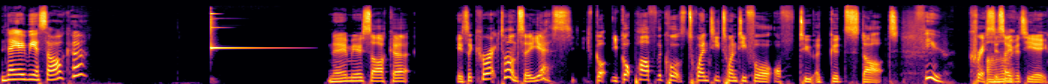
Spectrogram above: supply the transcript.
Naomi Osaka. Naomi Osaka is a correct answer. Yes, you've got you've got par for the courts 2024 off to a good start. Phew. Chris, it's over to you.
